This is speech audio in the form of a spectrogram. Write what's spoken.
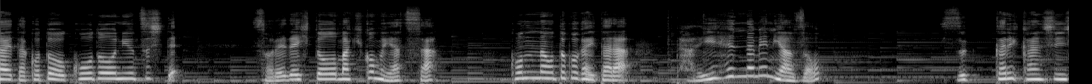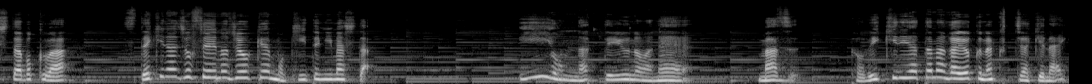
えたことを行動に移して、それで人を巻き込むやつさ。こんな男がいたら大変な目に遭うぞ。すっかり感心した僕は素敵な女性の条件も聞いてみました。いい女っていうのはね、まず、とびきり頭が良くなくっちゃいけない。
